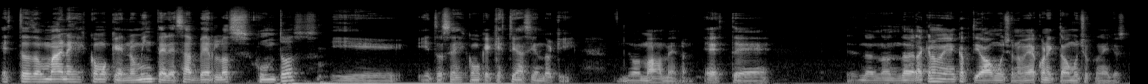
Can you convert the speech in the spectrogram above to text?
Estos dos manes es como que no me interesa verlos juntos. Y, y entonces es como que, ¿qué estoy haciendo aquí? más o menos. Este. No, no, la verdad que no me habían captivado mucho, no me había conectado mucho con ellos.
